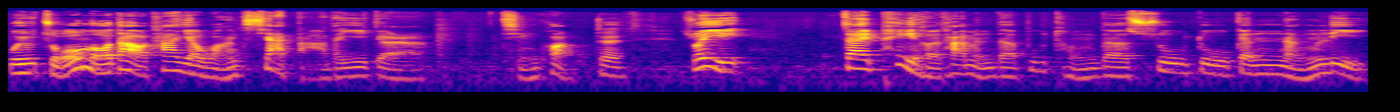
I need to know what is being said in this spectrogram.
会琢磨到他要往下打的一个情况，对所以在配合他们的不同的速度跟能力，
